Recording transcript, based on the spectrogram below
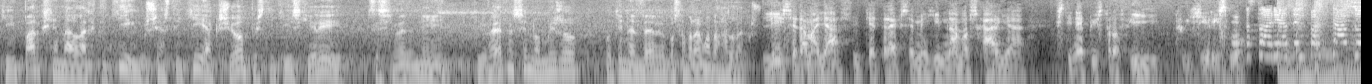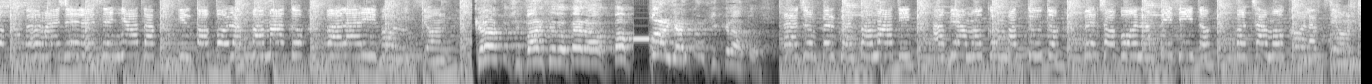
και υπάρξει εναλλακτική, ουσιαστική, αξιόπιστη και ισχυρή στη σημερινή κυβέρνηση, νομίζω ότι είναι βέβαιο πως τα πράγματα θα αλλάξουν. Λύσε τα μαλλιά σου και τρέξε με γυμνά μοσχάρια στην επιστροφή του γυρισμού. La storia del passato ormai ce l'ha insegnata, il popolo affamato fa la rivoluzione. Κράτος υπάρχει εδώ πέρα, παπάρια υπάρχει κράτος. Ragion per cui affamati abbiamo combattuto, perciò buon appetito, facciamo colazione.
